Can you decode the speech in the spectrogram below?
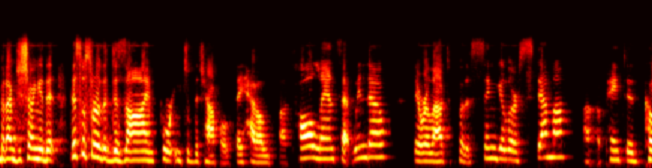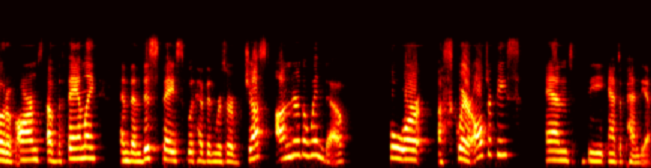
but I'm just showing you that this was sort of the design for each of the chapels. They had a, a tall lancet window. They were allowed to put a singular stemma, a painted coat of arms of the family, and then this space would have been reserved just under the window for a square altarpiece and the antependium.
